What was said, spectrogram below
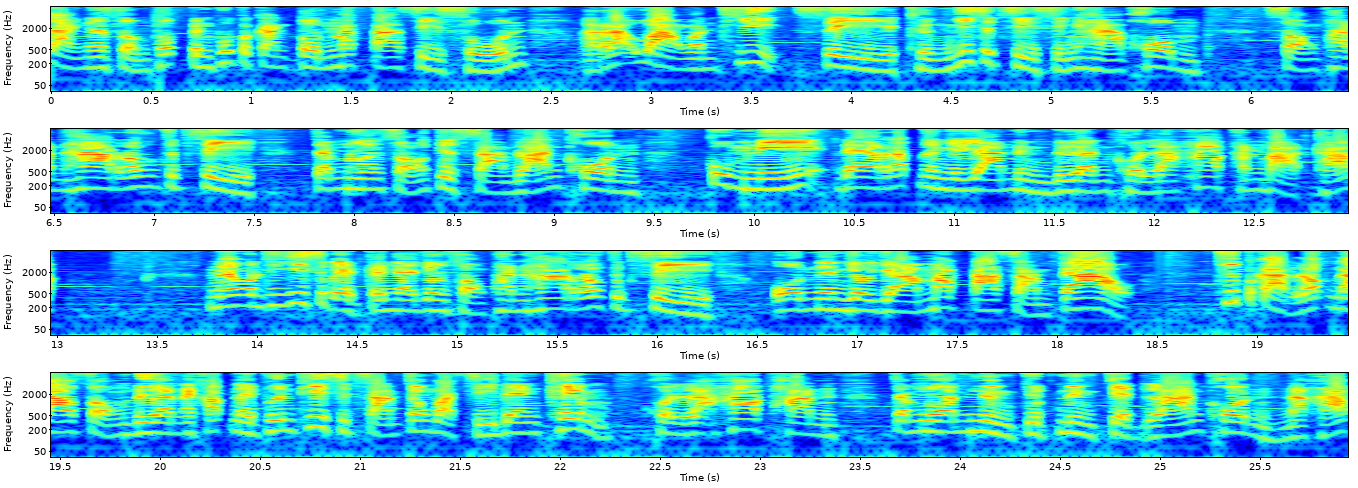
จ่ายเงินสมทบเป็นผู้ประกันตนมาตรา 40 ระหว่างวันที่ 4 ถึง 24 สิงหาคม 2564 จำนวน 2.3 ล้านคน กลุ่มนี้ได้รับเงินเยียวยา 1 เดือนคนละ 5,000 บาทครับ ในวันที่ 21 กันยายน 2564 โอนเงินเยียวยามาตรา 39 ที่ประกาศล็อกดาวน์ 2 เดือนนะครับในพื้นที่ 13 จังหวัดสีแดงเข้ม คนละ 5,000จำนวน 1.17 ล้านคนนะครับ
